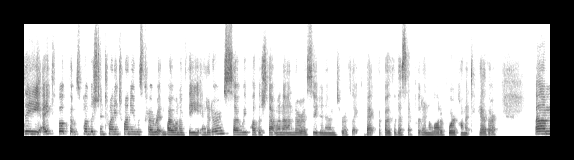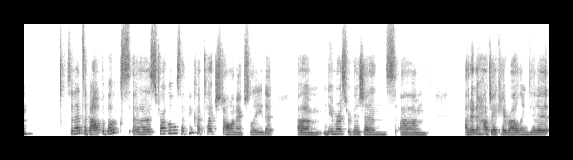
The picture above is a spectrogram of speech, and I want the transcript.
the eighth book that was published in 2020 was co-written by one of the editors. So we published that one under a pseudonym to reflect the fact that both of us had put in a lot of work on it together. Um, so that's about the books. Uh, struggles, I think I've touched on actually that um, numerous revisions, um, I don't know how J.K. Rowling did it,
